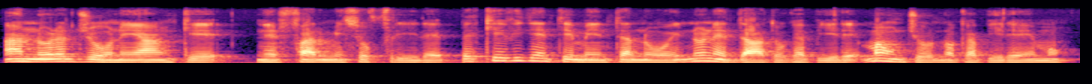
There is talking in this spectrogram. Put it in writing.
hanno ragione anche nel farmi soffrire perché evidentemente a noi non è dato capire, ma un giorno capiremo.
